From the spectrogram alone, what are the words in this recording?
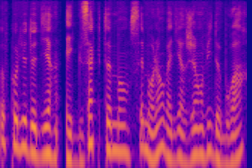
sauf qu'au lieu de dire exactement ces mots-là, on va dire j'ai envie de boire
